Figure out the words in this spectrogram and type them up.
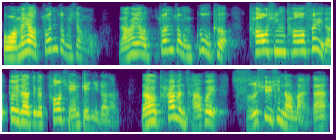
我们要尊重项目。然后要尊重顾客，掏心掏肺的对待这个掏钱给你的人，然后他们才会持续性的买单，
